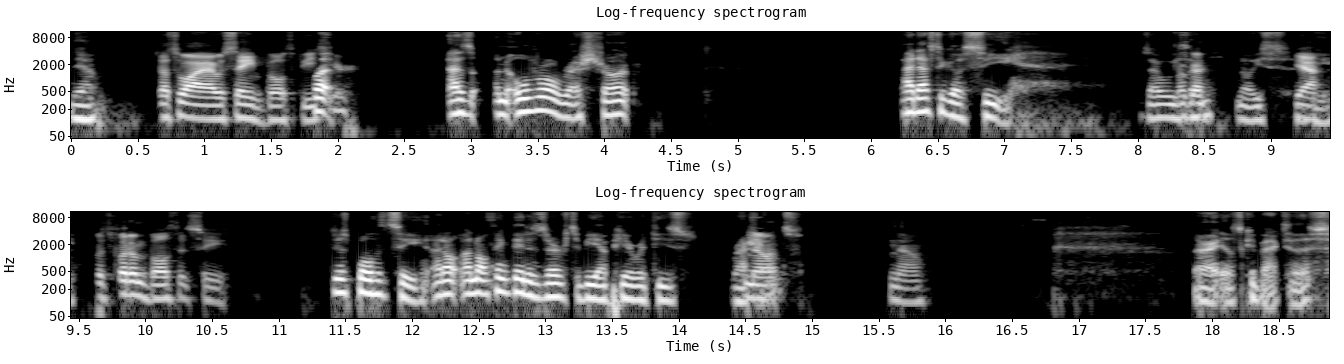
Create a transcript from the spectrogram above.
Yeah. that's why I was saying both B tier. As an overall restaurant, I'd have to go C. Is that what we Okay. said? No, he's Yeah, B. let's put them both at C. Just both at C. I don't. I don't think they deserve to be up here with these restaurants. No. All right, let's get back to this.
